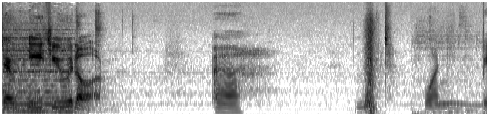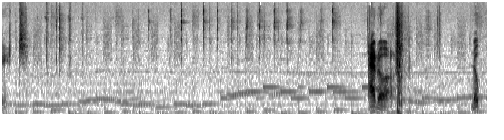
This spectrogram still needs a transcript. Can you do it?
Don't need you at all. Uh, not one bit. At all. Nope.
